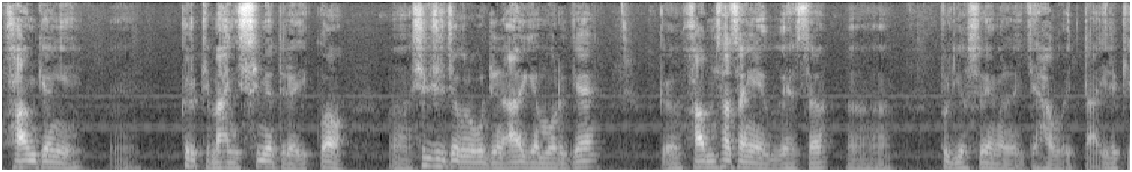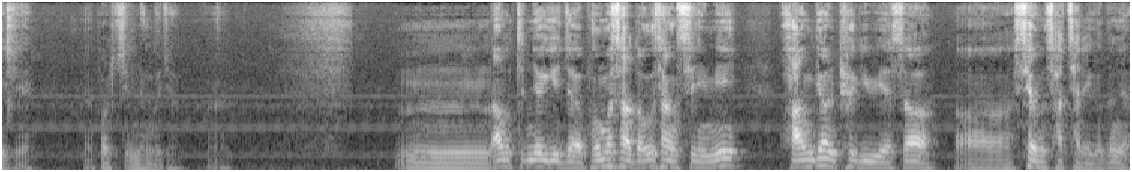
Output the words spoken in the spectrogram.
화엄경이 예, 그렇게 많이 스며들어 있고 어, 실질적으로 우리는 알게 모르게 그 화엄 사상에 의해서 어, 불교 수행을 이제 하고 있다 이렇게 이제 볼 수 있는 거죠. 음, 아무튼 여기 저 범어사도 의상 스님이 화엄경을 펴기 위해서 어, 세운 사찰이거든요.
